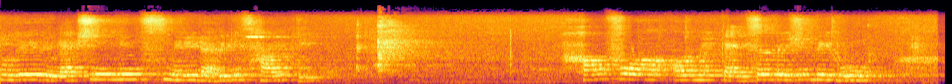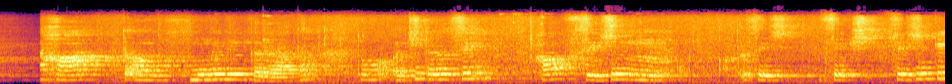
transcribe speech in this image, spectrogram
मुझे रिलैक्शन मीन्स मेरी डायबिटीज़ हाई थी। हाफ़ और मैं कैंसर पेशेंट भी हूँ। हाथ मूवमेंट नहीं कर रहा था। तो अच्छी तरह से हाफ़ सेशन सेशन के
